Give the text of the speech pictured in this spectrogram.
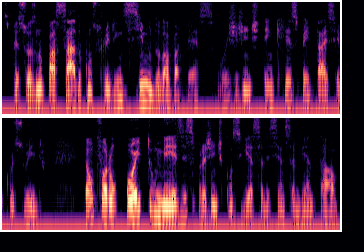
As pessoas no passado construíram em cima do lava-pés. Hoje a gente tem que respeitar esse recurso hídrico. Então foram oito meses para a gente conseguir essa licença ambiental.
